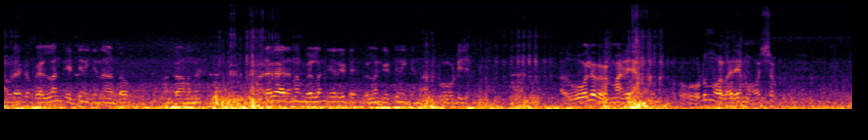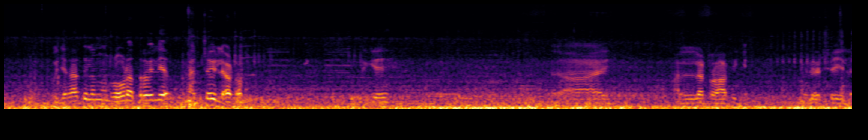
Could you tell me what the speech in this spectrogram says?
അവിടെയൊക്കെ വെള്ളം കെട്ടി നിൽക്കുന്ന കേട്ടോ ആ കാണുന്നത് മഴ കാരണം വെള്ളം കയറിയിട്ട് വെള്ളം കെട്ടി നിൽക്കുന്ന റോഡിൽ അതുപോലെ മഴയാണ്. റോഡും വളരെ മോശം. ഗുജറാത്തിലൊന്നും റോഡ് അത്ര വലിയ മെച്ചമില്ല കേട്ടോ. എനിക്ക് നല്ല ട്രാഫിക് ഒരു രക്ഷയില്ല.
